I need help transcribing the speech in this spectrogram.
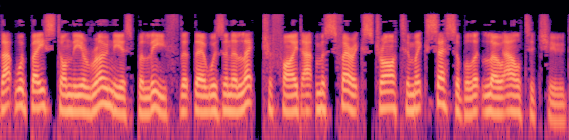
that were based on the erroneous belief that there was an electrified atmospheric stratum accessible at low altitude.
